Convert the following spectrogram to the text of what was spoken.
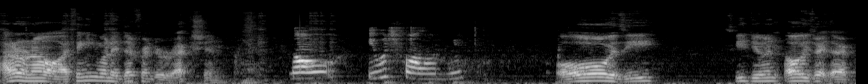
I don't know. I think he went a different direction. No, he was following me. Oh, is he? Is he doing? Oh, he's right there.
